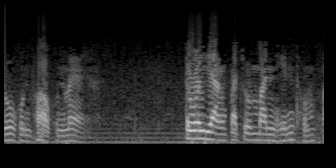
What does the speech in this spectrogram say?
รู้คุณพ่อคุณแม่ ตัวอย่างปัจจุบันเห็นถมไป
